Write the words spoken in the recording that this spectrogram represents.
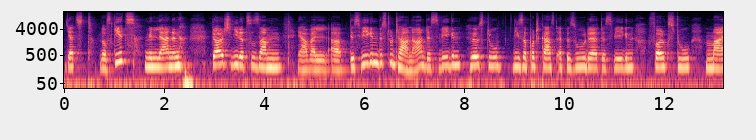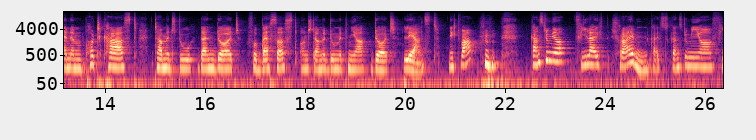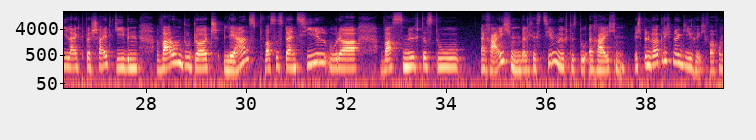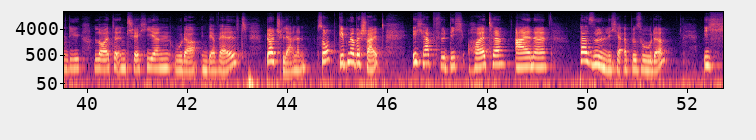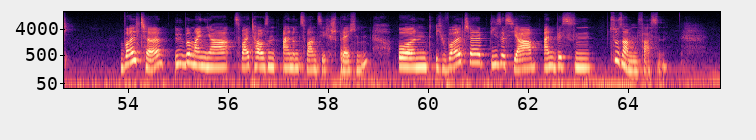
jetzt los geht's. Wir lernen Deutsch wieder zusammen. Ja, weil äh, deswegen bist du da, ne? deswegen hörst du diese Podcast-Episode, deswegen folgst du meinem Podcast, damit du dein Deutsch verbesserst und damit du mit mir Deutsch lernst. Nicht wahr? kannst du mir vielleicht schreiben? Kannst, kannst du mir vielleicht Bescheid geben, warum du Deutsch lernst? Was ist dein Ziel oder was möchtest du erreichen? Welches Ziel möchtest du erreichen? Ich bin wirklich neugierig, warum die Leute in Tschechien oder in der Welt Deutsch lernen. So, gib mir Bescheid. Ich habe für dich heute eine persönliche Episode. Ich wollte über mein Jahr 2021 sprechen und ich wollte dieses Jahr ein bisschen zusammenfassen.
